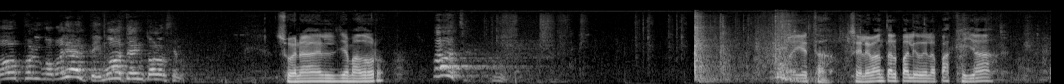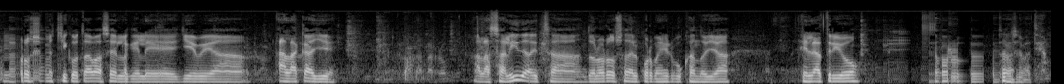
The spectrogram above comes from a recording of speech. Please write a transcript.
Todos por igual valiente y muy atentos a los demás. Suena el llamador. Ahí está. Se levanta el palio de la paz que ya la próxima chicota va a ser la que le lleve a, a la calle, a la salida de esta dolorosa del porvenir, buscando ya el atrio de San Sebastián.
